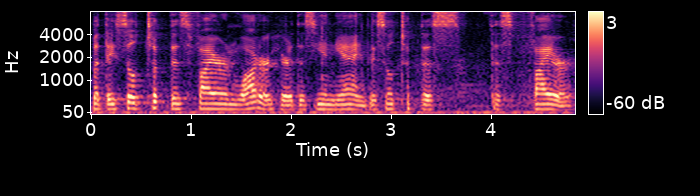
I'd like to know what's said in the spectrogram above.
but they still took this fire and water here, this yin yang. They still took this this fire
